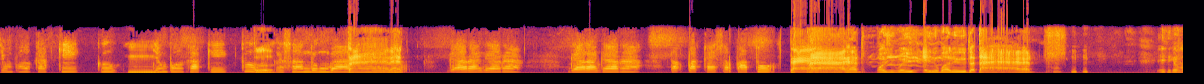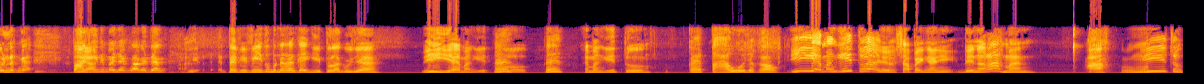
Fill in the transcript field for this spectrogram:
Jempol kakiku, Hmm. jempol kakiku Tuh. ke sandung batu. Teret. Gara-gara, gara-gara tak pakai sepatu. Teret. Woi, woi, eh nobody udah teret. Ini bener nggak? Pagi Iya. ini banyak banget yang TVV itu beneran kayak gitu lagunya. Iya emang gitu. Hah? Emang gitu. Kayak tahu aja kau. Iya emang gitu ayo. Siapa yang nyanyi? Dena Rahman. Ah, rumah. Itu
